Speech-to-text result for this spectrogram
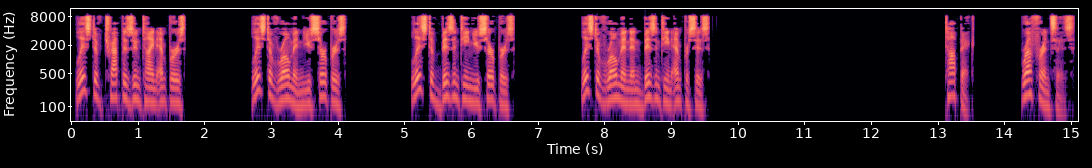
List of Trapezuntine emperors List of Roman usurpers List of Byzantine usurpers List of Roman and Byzantine empresses References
